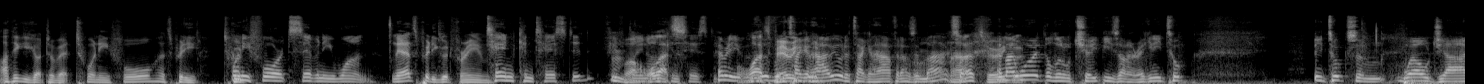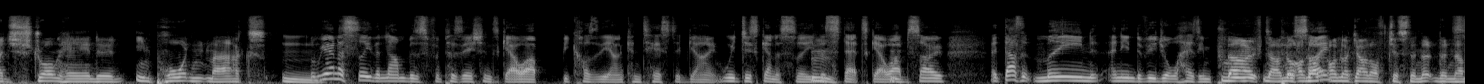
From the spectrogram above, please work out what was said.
I think he got to about 24. That's pretty. Good. 24 at 71. Yeah, that's pretty good for him. 10 contested, 15 Well, well, that's- uncontested. How many? Well, that's would have very taken good. half. He would have taken half a dozen marks. No, that's very and they good. weren't the little cheapies. I don't reckon he took. He took some well judged, strong handed, important marks. Mm. We're going to see the numbers for possessions go up because of the uncontested game. We're just going to see the stats go up. So it doesn't mean an individual has No, improved. no, I'm per not, I'm, se. not, I'm not going off just the, nu- the numbers.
